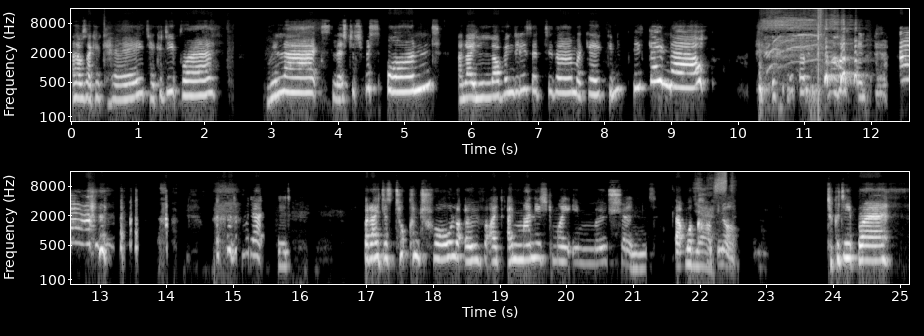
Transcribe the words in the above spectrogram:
And I was like, okay, take a deep breath, relax, let's just respond. And I lovingly said to them, okay, can you please go now? ah! I could have reacted but I just took control over. I, I managed my emotions that were yes. coming up. Took a deep breath,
